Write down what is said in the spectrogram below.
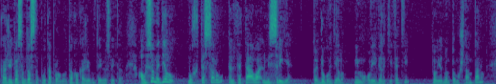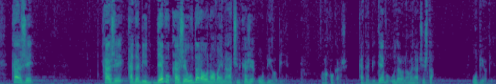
kaže, to sam dosta puta probao, tako kaže, to je svoj A u svome dijelu, Muhtesaru el Fetava el Misrije, to je drugo dijelo, mimo ovih velikih fetvi, to u jednom tomu štampanu, kaže, kaže, kada bi devu, kaže, udarao na ovaj način, kaže, ubio bi je. Ovako kaže. Kada bi devu udarao na ovaj način, šta? Ubio bi je.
